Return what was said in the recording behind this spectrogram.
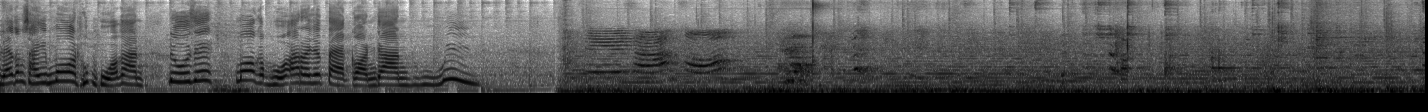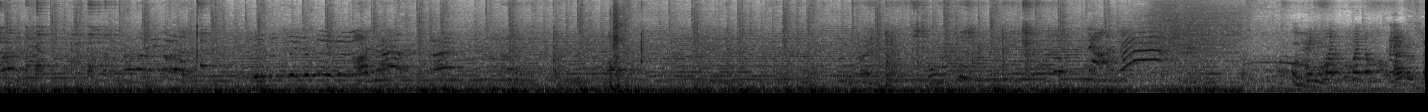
แล้วต้องใช้หม้อทุบหัวกัน ดูสิหม้อกับหัวอะไรจะแตกก่อนกันหุยสี่สา มสองให้มันแต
